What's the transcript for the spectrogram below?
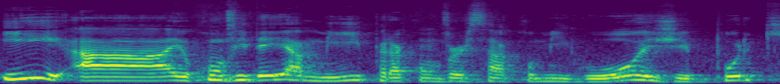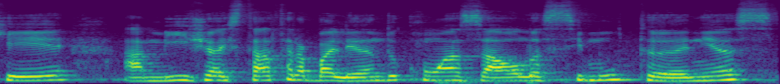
E uh, eu convidei a Mi para conversar comigo hoje porque a Mi já está trabalhando com as aulas simultâneas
